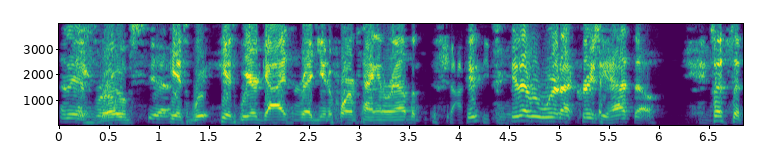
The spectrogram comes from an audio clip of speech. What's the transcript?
And he He has has robes. Yeah. He has we- he has weird guys in red uniforms hanging around him. Shocks He, he never wore that crazy hat though. Listen,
